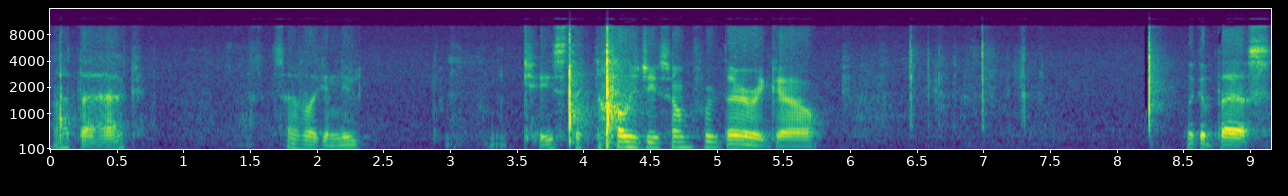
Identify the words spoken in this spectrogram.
What the heck? Does have like a new case technology something for it? There we go. Look at this.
